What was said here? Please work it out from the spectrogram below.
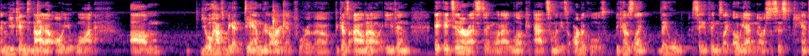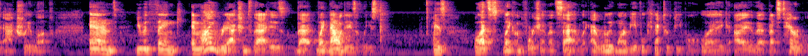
And you can deny that all you want. Um, you'll have to make a damn good argument for it though because i don't know even it, it's interesting when i look at some of these articles because like they will say things like oh yeah narcissists can't actually love. And you would think and my reaction to that is that like nowadays at least is well that's like unfortunate. That's sad. Like i really want to be able to connect with people. Like i that that's terrible.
